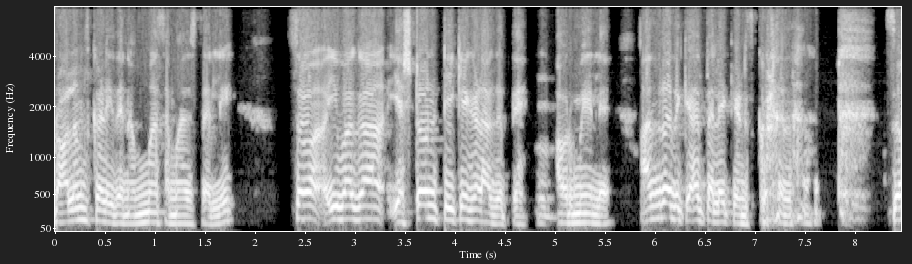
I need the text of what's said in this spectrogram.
ಪ್ರಾಬ್ಲಮ್ಸ್ ಗಳಿದೆ ನಮ್ಮ ಸಮಾಜದಲ್ಲಿ. ಸೊ ಇವಾಗ ಎಷ್ಟೊಂದು ಟೀಕೆಗಳಾಗುತ್ತೆ. ಅವ್ರ ಮೇಲೆ. ಅಂದ್ರೆ ಅದಕ್ಕೆ ತಲೆ ಕೆಡಿಸ್ಕೊಳಲ್ಲ ಸೊ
